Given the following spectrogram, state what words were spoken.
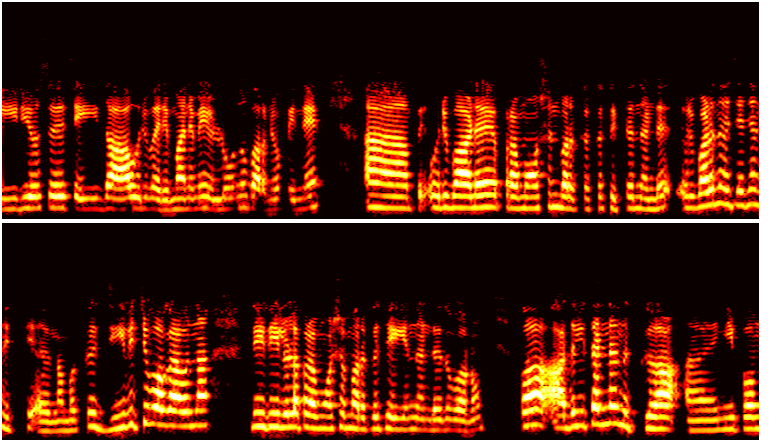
വീഡിയോസ് ചെയ്ത ആ ഒരു വരുമാനമേ ഉള്ളൂ എന്ന് പറഞ്ഞു. പിന്നെ ഒരുപാട് പ്രൊമോഷൻ വർക്കൊക്കെ കിട്ടുന്നുണ്ട്. ഒരുപാട് എന്ന് വെച്ച് കഴിഞ്ഞാൽ നിത്യ നമുക്ക് ജീവിച്ചു പോകാവുന്ന രീതിയിലുള്ള പ്രൊമോഷൻ വർക്ക് ചെയ്യുന്നുണ്ട് എന്ന് പറഞ്ഞു. അപ്പൊ അതിൽ തന്നെ നിൽക്കുക. ഇനിയിപ്പം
